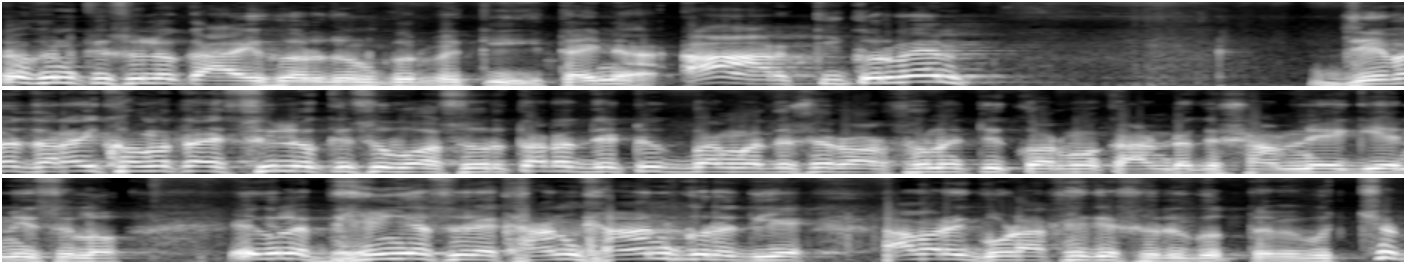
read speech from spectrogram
তখন কিছু লোক আয় অর্জন করবে কি, তাই না? আর কি করবেন? যে বা যারাই ক্ষমতায় ছিল কিছু বছর, তারা যেটুক বাংলাদেশের অর্থনৈতিক কর্মকাণ্ডকে সামনে এগিয়ে নিয়েছিল, এগুলো ভেঙে চুরে খান খান করে দিয়ে আবার এই গোড়া থেকে শুরু করতে হবে, বুঝছেন?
